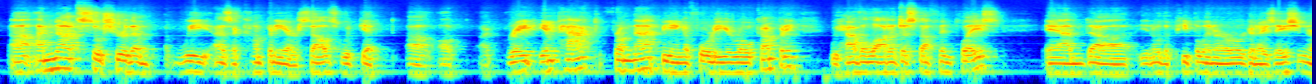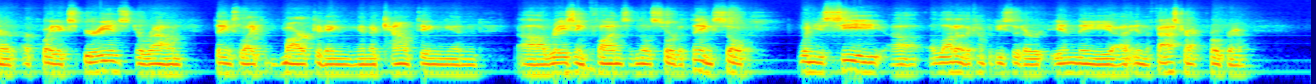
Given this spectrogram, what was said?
Uh, I'm not so sure that we as a company ourselves would get uh, a, a, great impact from that being a 40 year old company. We have a lot of the stuff in place, and uh, you know the people in our organization are, are quite experienced around things like marketing and accounting and uh, raising funds and those sort of things. So when you see uh, a lot of the companies that are in the uh, in the fast track program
